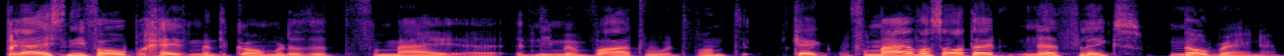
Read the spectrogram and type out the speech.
prijsniveau op een gegeven moment te komen dat het voor mij eh, het niet meer waard wordt. Want kijk, voor mij was altijd Netflix no-brainer.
